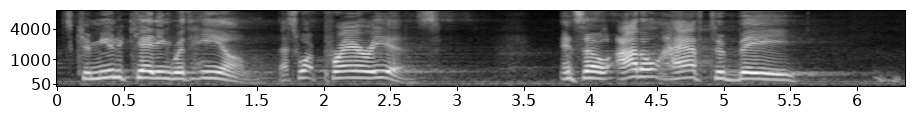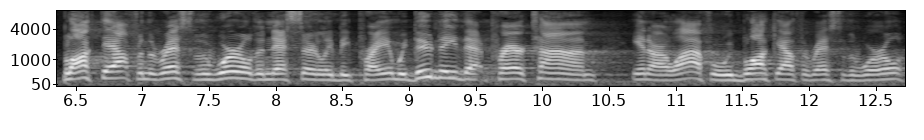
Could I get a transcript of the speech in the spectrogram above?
it's communicating with Him. That's what prayer is. And so I don't have to be blocked out from the rest of the world to necessarily be praying. We do need that prayer time in our life where we block out the rest of the world.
